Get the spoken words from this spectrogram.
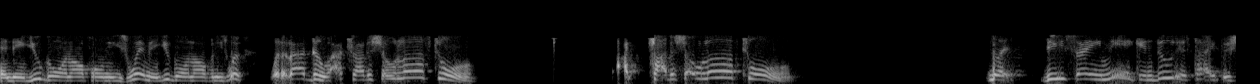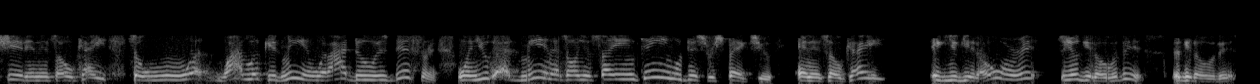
and then you going off on these women, you going off on these women. What did I do? I try to show love to them. I try to show love to them. But these same men can do this type of shit and it's okay. So what why look at me and what I do is different. When you got men that's on your same team who disrespect you and it's okay, you get over it, so you'll get over this. You'll get over this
